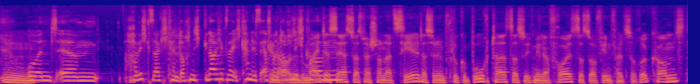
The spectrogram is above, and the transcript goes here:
Mhm. und ähm, habe ich gesagt, ich kann doch nicht, genau, ich habe gesagt, ich kann jetzt erstmal Genau, doch also nicht du meintest kommen. erst, du hast mir schon erzählt, dass du den Flug gebucht hast, dass du dich mega freust, dass du auf jeden Fall zurückkommst.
